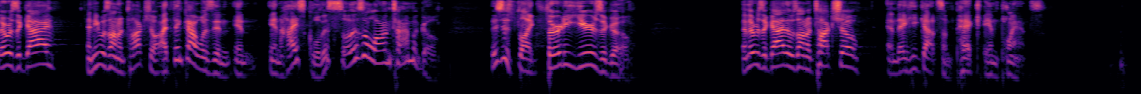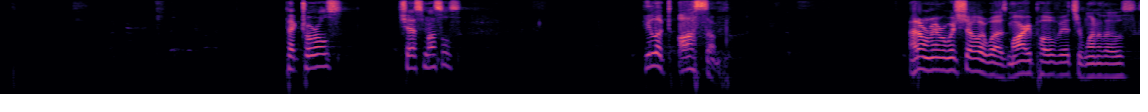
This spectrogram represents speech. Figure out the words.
there was a guy, and he was on a talk show. I think I was in, in, in high school. This, so this is a long time ago. This is like 30 years ago. And there was a guy that was on a talk show, and they, he got some pec implants. Pectorals, chest muscles. He looked awesome. I don't remember which show it was, Maury Povich or one of those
